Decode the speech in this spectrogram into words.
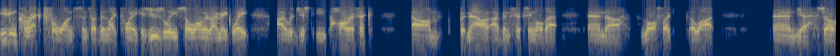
eating correct for once since I've been like twenty. Because usually, so long as I make weight, I would just eat horrific. Um, but now I've been fixing all that and uh, lost like a lot. And yeah, so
